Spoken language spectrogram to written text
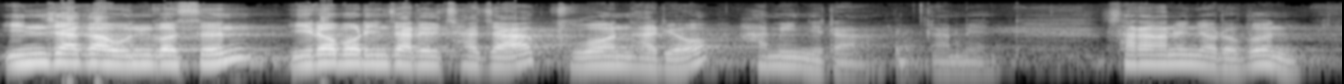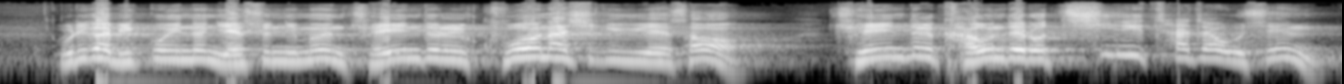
인자가 온 것은 잃어버린 자를 찾아 구원하려 함이니라. 아멘. 사랑하는 여러분, 우리가 믿고 있는 예수님은 죄인들을 구원하시기 위해서 죄인들 가운데로 친히 찾아오신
